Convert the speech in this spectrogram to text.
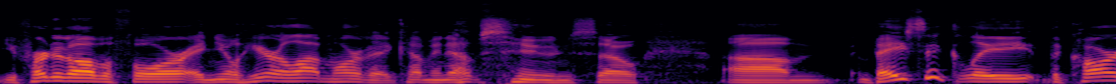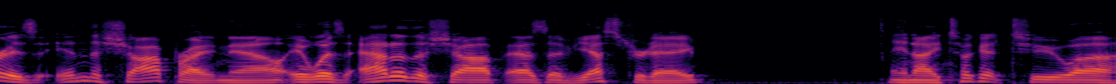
You've heard it all before, and you'll hear a lot more of it coming up soon. So, um, basically, the car is in the shop right now. It was out of the shop as of yesterday, and I took it to uh,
